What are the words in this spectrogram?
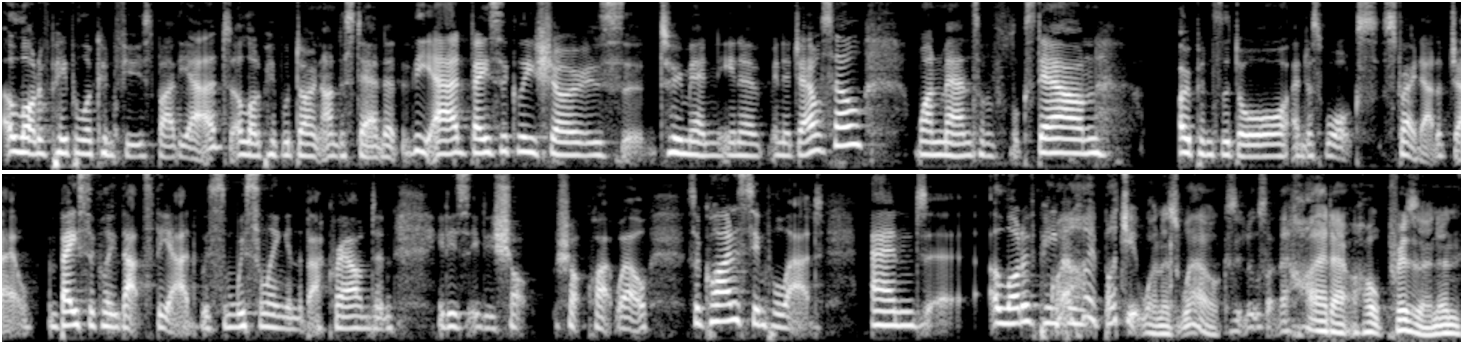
a lot of people are confused by the ad. A lot of people don't understand it. The ad basically shows two men in a in a jail cell. One man sort of looks down, opens the door, and just walks straight out of jail. And basically, that's the ad with some whistling in the background, and it is it is shot shot quite well. So quite a simple ad, and. Uh, a lot of people Quite a high budget one as well, because it looks like they hired out a whole prison and,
